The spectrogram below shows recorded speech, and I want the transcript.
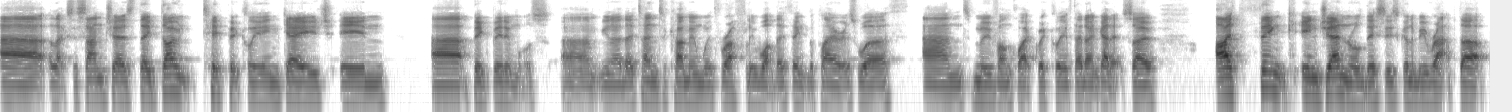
uh, Alexis Sanchez. They don't typically engage in uh, big bidding wars. Um, you know, they tend to come in with roughly what they think the player is worth and move on quite quickly if they don't get it. So I think in general, this is going to be wrapped up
